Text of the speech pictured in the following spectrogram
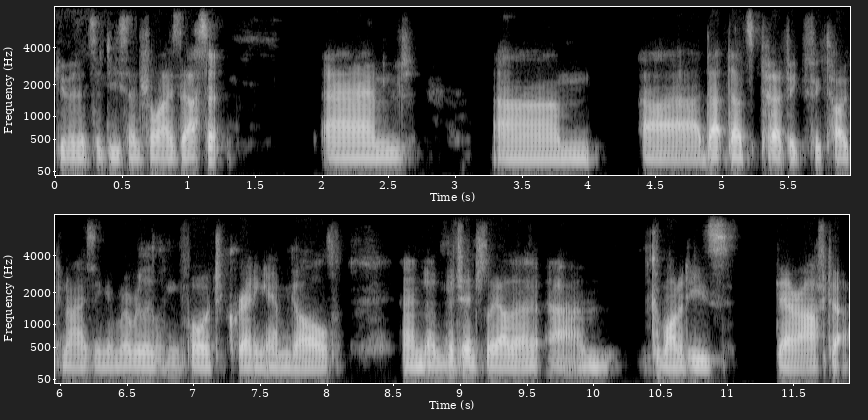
given it's a decentralized asset, and um, uh, that that's perfect for tokenizing, and we're really looking forward to creating M Gold and, and potentially other um, commodities thereafter.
